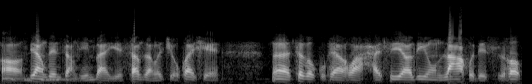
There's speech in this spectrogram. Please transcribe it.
啊亮灯涨停板也上涨了九块钱，那这个股票的话，还是要利用拉回的时候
